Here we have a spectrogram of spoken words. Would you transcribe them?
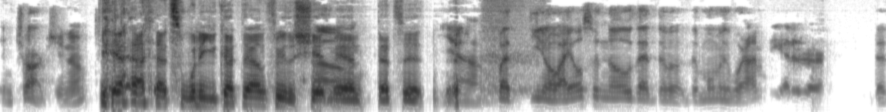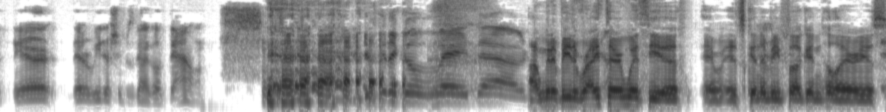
in charge. You know. Yeah, that's when you cut down through the shit, Um, man. That's it. Yeah, but you know, I also know that the the moment where I'm the editor, that their their readership is gonna go down. it's gonna go way down. I'm gonna be right there with you, and it's gonna be fucking hilarious.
